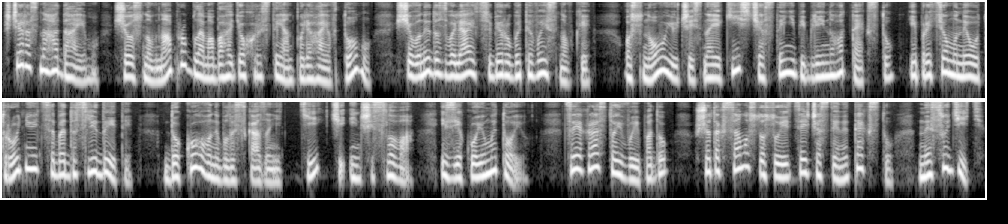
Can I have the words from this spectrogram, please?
Ще раз нагадаємо, що основна проблема багатьох християн полягає в тому, що вони дозволяють собі робити висновки, основуючись на якійсь частині біблійного тексту, і при цьому не утруднюють себе дослідити, до кого вони були сказані ті чи інші слова, і з якою метою. Це якраз той випадок, що так само стосується і частини тексту не судіть.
